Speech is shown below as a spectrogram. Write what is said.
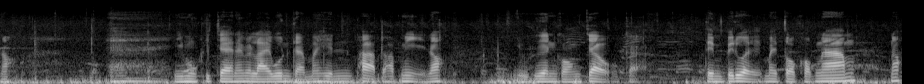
เนาะเอ้ยมีมุกที่ใจในเวลาบนกันมาเห็นภาพภาพนี้เนาะอยู่เพื่อนของเจ้าก็เต็มไปด้วยไม้ตอกของน้ำเนาะ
